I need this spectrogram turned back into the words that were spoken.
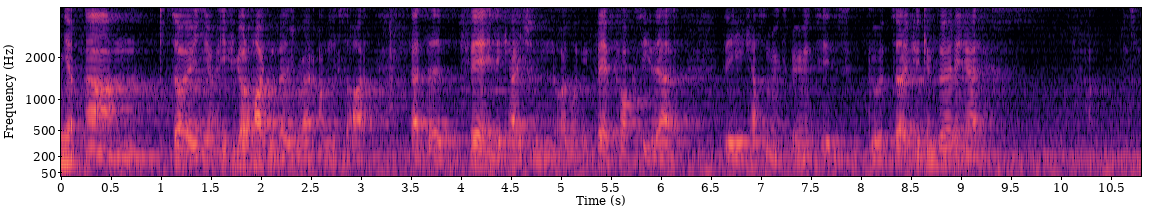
Yep. Um, so you know, if you've got a high conversion rate on your site, that's a fair indication or like a fair proxy that the customer experience is good. So if you're converting at just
